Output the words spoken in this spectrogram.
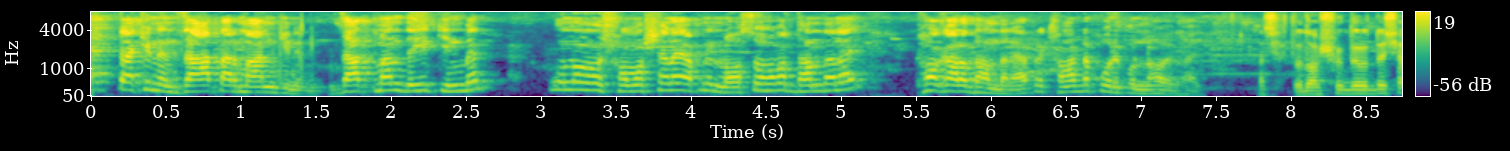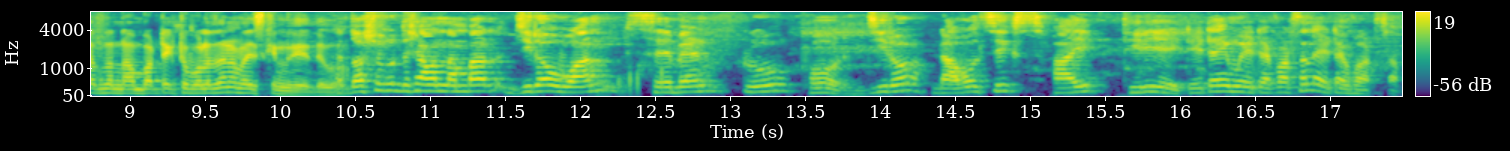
একটা কিনেন জাত আর মান কিনেন। জাত মান দেখে কিনবেন কোনো সমস্যা নাই আপনি লসও হওয়ার ধান্দা নাই ঠকারও ধান্দা নাই। আপনার খামারটা পরিপূর্ণ হবে ভাই। আচ্ছা তো দর্শকদের উদ্দেশ্যে আপনার নাম্বারটা একটু বলে দেন আমরা স্ক্রিনে দিয়ে দেবো। দর্শক উদ্দেশ্যে আমার number zero one seven two four zero double six five three eight. এটাই এটা পার্সোনাল এটাই হোয়াটসঅ্যাপ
